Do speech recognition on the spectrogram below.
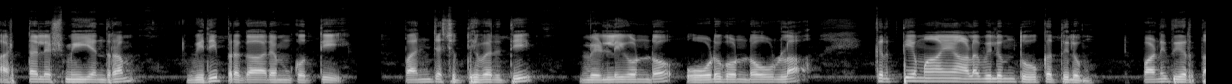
അഷ്ടലക്ഷ്മി യന്ത്രം വിധിപ്രകാരം കൊത്തി പഞ്ചശുദ്ധി വരുത്തി വെള്ളി കൊണ്ടോ ഓടുകൊണ്ടോ ഉള്ള കൃത്യമായ അളവിലും തൂക്കത്തിലും പണി തീർത്ത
